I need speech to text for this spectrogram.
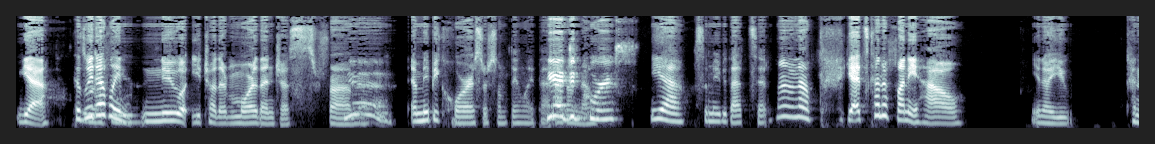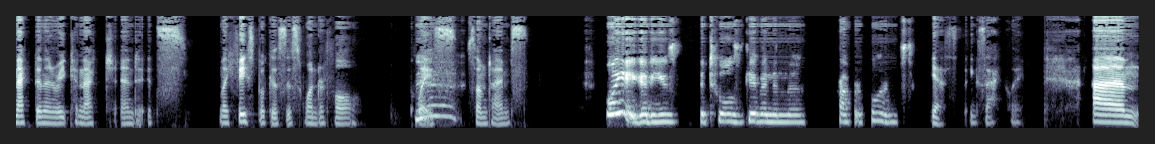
Yeah, because we definitely knew each other more than just from, yeah. and maybe chorus or something like that. Yeah, I, I did know. chorus. Yeah, so maybe that's it. I don't know. Yeah, it's kind of funny how, you know, you connect and then reconnect, and it's like Facebook is this wonderful place yeah. sometimes. Well, yeah, you got to use the tools given in the proper forms. Yes, exactly. Um,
